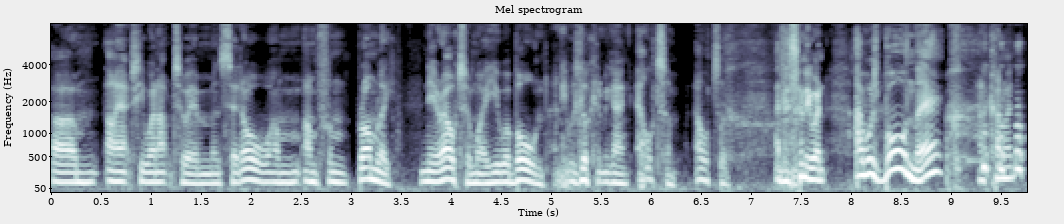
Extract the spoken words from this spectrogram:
Um, I actually went up to him and said, "Oh, I'm I'm from Bromley, near Eltham, where you were born." And he was looking at me, going, "Eltham, Eltham," and then he went, "I was born there." I kind of went,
